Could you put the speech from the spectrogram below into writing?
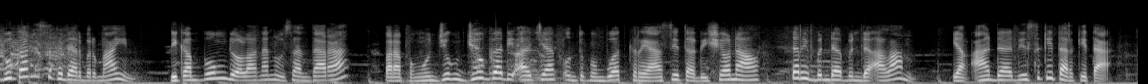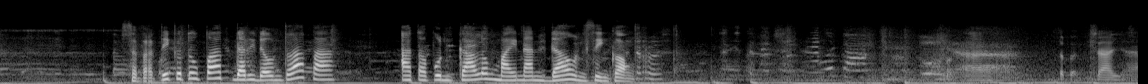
Bukan sekedar bermain, di kampung Dolanan Nusantara, para pengunjung juga diajak untuk membuat kreasi tradisional dari benda-benda alam yang ada di sekitar kita. Seperti ketupat dari daun kelapa ataupun kalung mainan daun singkong. Ya, seperti saya.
